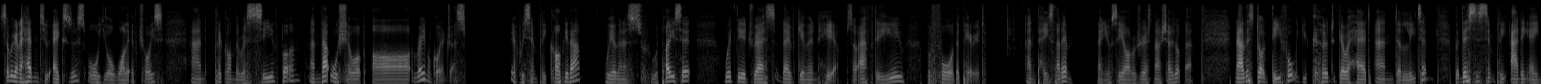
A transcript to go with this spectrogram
So we're going to head into Exodus or your wallet of choice and click on the receive button and that will show up our Ravencoin address. If we simply copy that, we are going to replace it with the address they've given here. So after the U, before the period and paste that in and you'll see our address now shows up there. Now this dot default, you could go ahead and delete it, but this is simply adding a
